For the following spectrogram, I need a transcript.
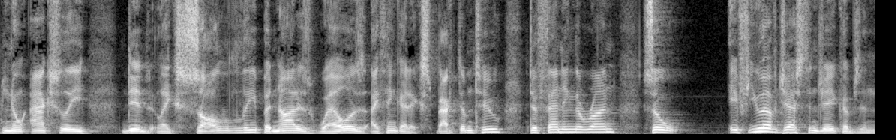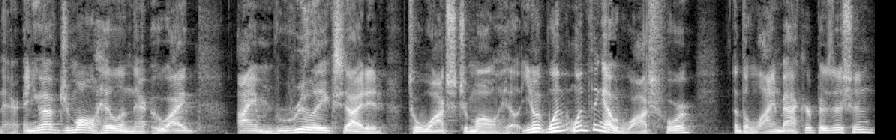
you know, actually did like solidly, but not as well as I think I'd expect them to defending the run. So if you have Justin Jacobs in there and you have Jamal Hill in there, who I I am really excited to watch Jamal Hill. You know, one one thing I would watch for at the linebacker position,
